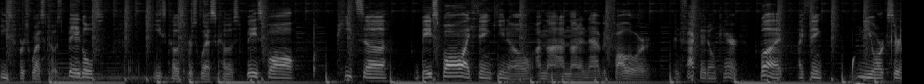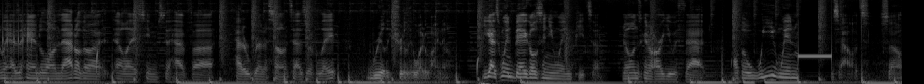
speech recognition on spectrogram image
East versus West Coast bagels, East Coast versus West Coast baseball, pizza, baseball. I think, you know, I'm not, I'm not an avid follower. In fact, I don't care. But I think New York certainly has a handle on that, although LA seems to have uh, had a renaissance as of late. Really, truly, what do I know? You guys win bagels and you win pizza. No one's gonna argue with that. Although we win salads, so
